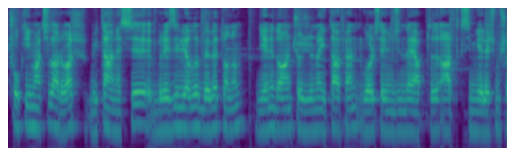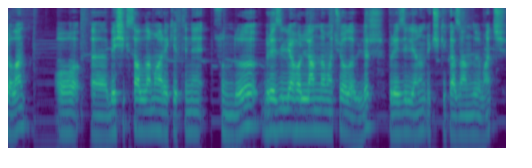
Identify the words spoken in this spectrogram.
çok iyi maçlar var. Bir tanesi Brezilyalı Bebeto'nun yeni doğan çocuğuna ithafen gol sevincinde yaptığı artık simgeleşmiş olan o e, beşik sallama hareketini sunduğu Brezilya-Hollanda maçı olabilir. Brezilya'nın 3-2 kazandığı maç.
